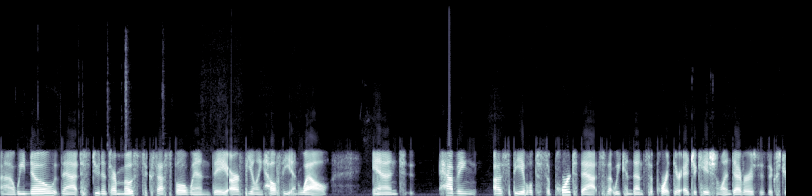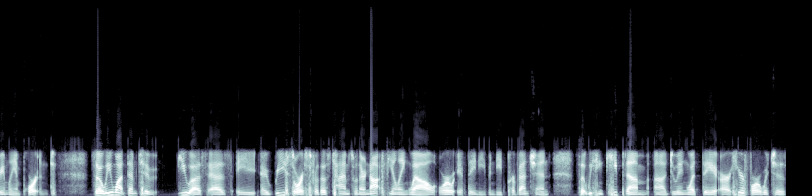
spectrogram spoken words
Uh, we know that students are most successful when they are feeling healthy and well, and having us be able to support that so that we can then support their educational endeavors is extremely important. So we want them to view us as a, a resource for those times when they're not feeling well or if they even need prevention so that we can keep them uh, doing what they are here for, which is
